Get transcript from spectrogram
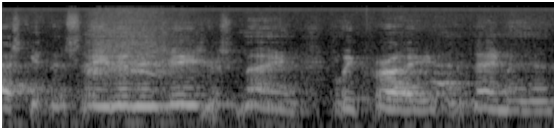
ask it this evening in Jesus' name. We pray. Amen.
